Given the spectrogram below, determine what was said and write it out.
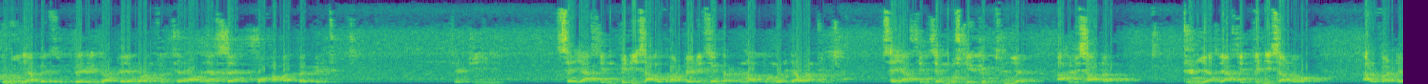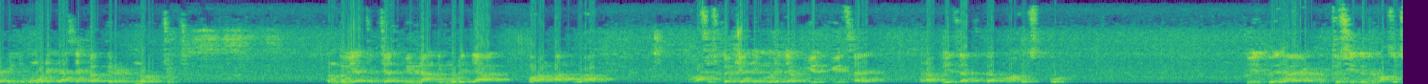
Gurunya Mbak Zubair itu ada yang orang Jogja namanya Syekh Muhammad Bakir Jogja. Jadi saya Yasin bin Isa al yang terkenal itu muridnya orang Jogja. Saya Yasin yang muslim di dunia, ahli sanat dunia Yasin bin Isa al fadani itu muridnya Syekh Bakir Nur Jogja. Tentu ya Jogja sendiri nanti muridnya orang Pantura. Masuk sebagian yang muridnya buyut-buyut saya. Karena buyut saya juga termasuk sepuh duit-duit yang kudus itu termasuk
